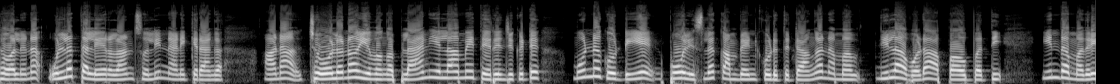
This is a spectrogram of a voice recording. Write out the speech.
சோழனை உள்ள தள்ளிடலான்னு சொல்லி நினைக்கிறாங்க. ஆனால் சோழனும் இவங்க பிளான் எல்லாமே தெரிஞ்சுக்கிட்டு முன்னக்கூட்டியே போலீஸில் கம்ப்ளைண்ட் கொடுத்துட்டாங்க நம்ம நிலாவோட அப்பாவை பற்றி இந்த மாதிரி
